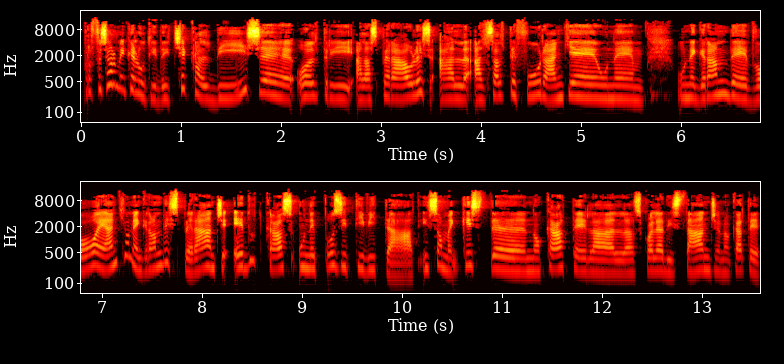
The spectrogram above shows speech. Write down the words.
Professor Micheluti, di c'è Caldis, eh, oltre alla Speraules, al, al Saltefur anche una, una grande voce, anche una grande speranza, ed cas una positività. Insomma, che eh, nocate la, la scuola di stanza, nocate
